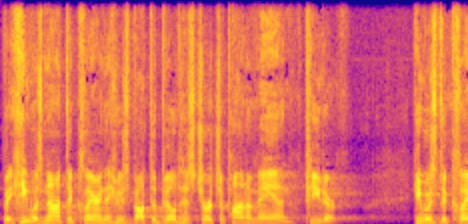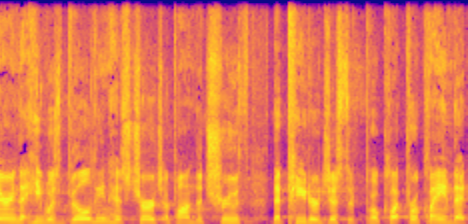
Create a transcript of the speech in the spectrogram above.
But he was not declaring that he was about to build his church upon a man, Peter. He was declaring that he was building his church upon the truth that Peter just proclaimed that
